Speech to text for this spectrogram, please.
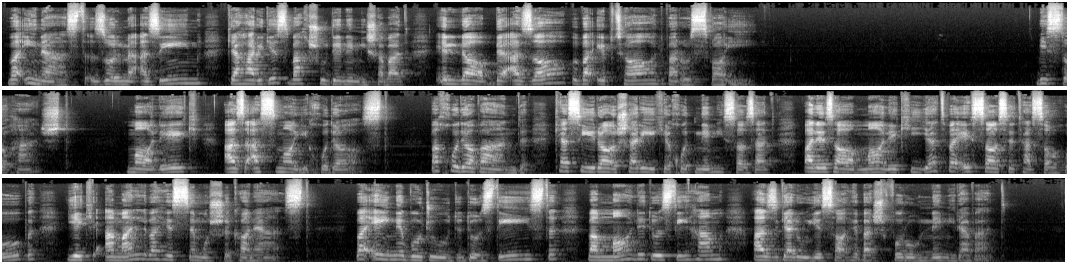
و این است ظلم عظیم که هرگز بخشوده نمی شود الا به عذاب و ابطال و رسوایی. 28 مالک از اسمای خداست و خداوند کسی را شریک خود نمی سازد و لذا مالکیت و احساس تصاحب یک عمل و حس مشرکانه است. و عین وجود دزدی است و مال دزدی هم از گلوی صاحبش فرو نمی رود.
